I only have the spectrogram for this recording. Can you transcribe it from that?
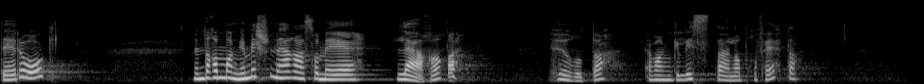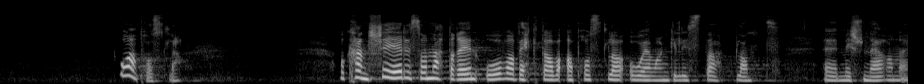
det er det òg. Men det er mange misjonærer som er lærere, hyrder, evangelister eller profeter. Og apostler. Og Kanskje er det sånn at det er en overvekt av apostler og evangelister blant eh, misjonærene.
